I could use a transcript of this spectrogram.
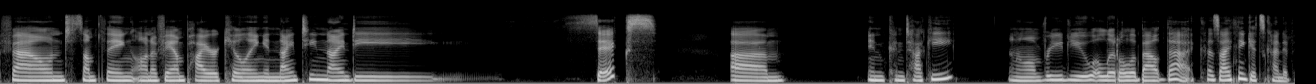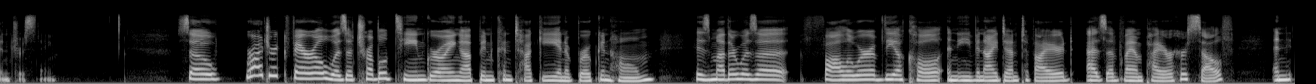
found something on a vampire killing in 1996 um, in Kentucky. And I'll read you a little about that because I think it's kind of interesting. So, Roderick Ferrell was a troubled teen growing up in Kentucky in a broken home. His mother was a follower of the occult and even identified as a vampire herself. And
